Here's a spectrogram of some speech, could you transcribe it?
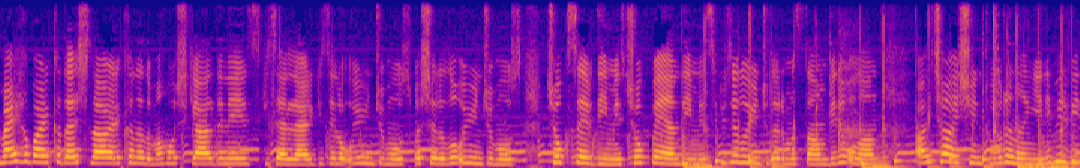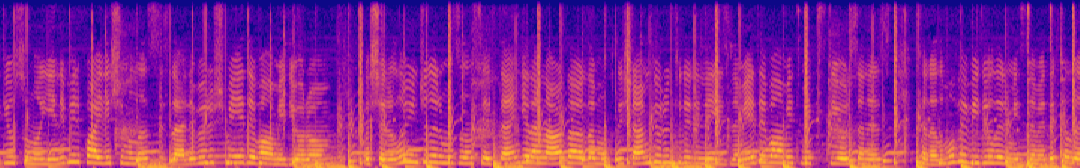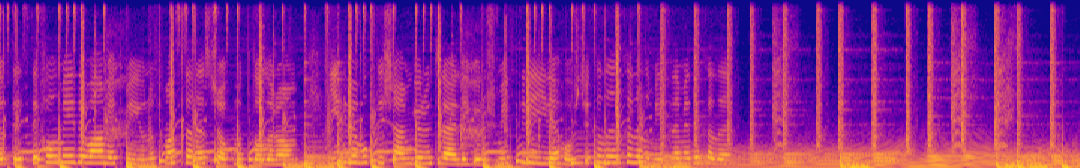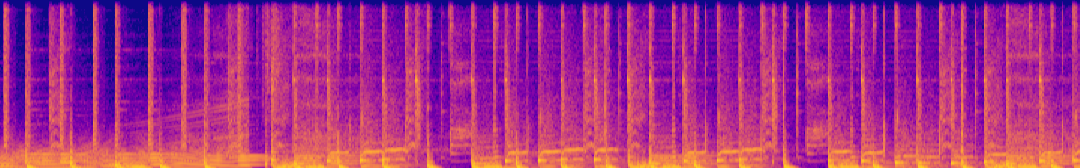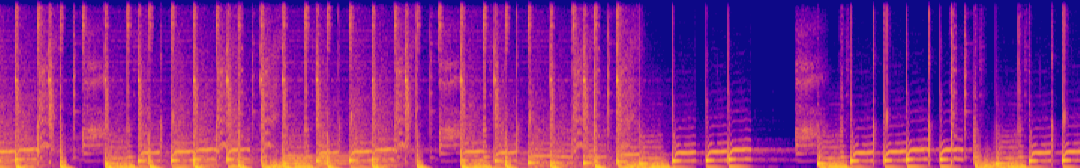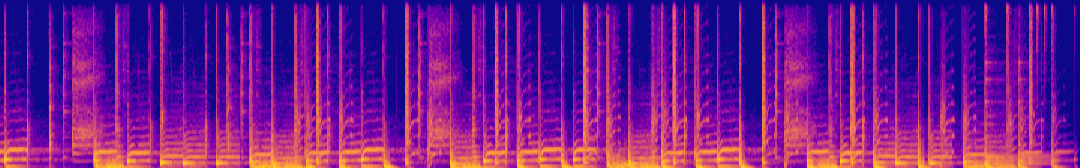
Merhaba arkadaşlar kanalıma hoş geldiniz. Güzeller güzeli oyuncumuz, başarılı oyuncumuz, çok sevdiğimiz, çok beğendiğimiz güzel oyuncularımızdan biri olan Ayça Ayşin Tuğra'nın yeni bir videosunu, yeni bir paylaşımını sizlerle bölüşmeye devam ediyorum. Başarılı oyuncularımızın setten gelen ardarda arda muhteşem görüntülerini izlemeye devam etmek istiyorsanız kanalımı ve videolarımı izlemede kalıp destek olmaya devam etmeyi unutmazsanız çok mutlu olurum. Yeni ve muhteşem görüntülerle görüşmek dileğiyle hoşçakalın kanalımı izlemede kalın.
